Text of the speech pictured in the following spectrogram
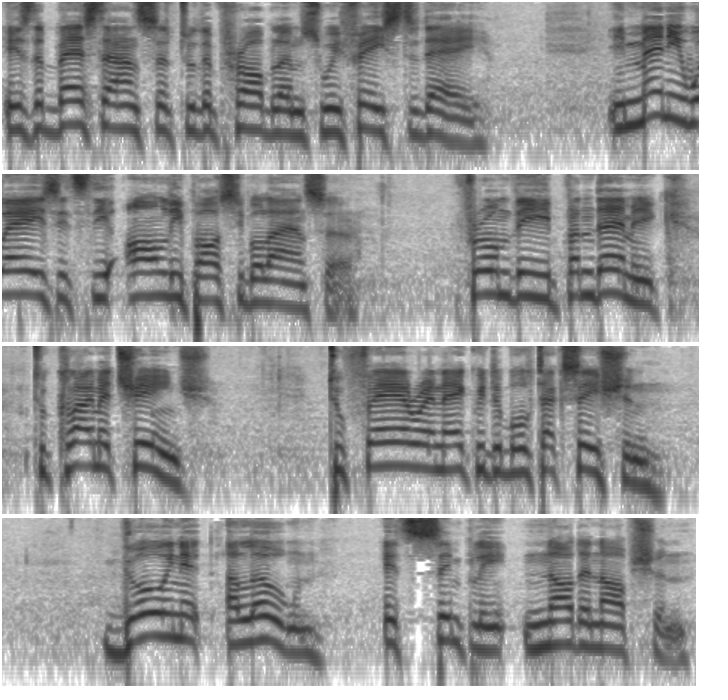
is the best answer to the problems we face today. In many ways, it's the only possible answer. From the pandemic to climate change to fair and equitable taxation, going it alone, it's simply not an option.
